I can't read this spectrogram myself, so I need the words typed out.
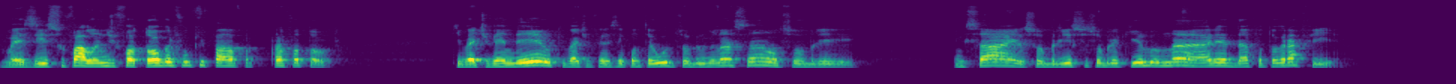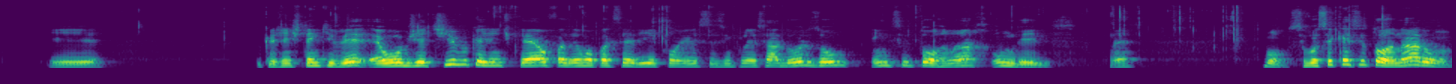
Mas isso falando de fotógrafo que fala para fotógrafo. Que vai te vender, o que vai te oferecer conteúdo sobre iluminação, sobre ensaio, sobre isso, sobre aquilo na área da fotografia. E o que a gente tem que ver é o objetivo que a gente quer ao fazer uma parceria com esses influenciadores ou em se tornar um deles, né? Bom, se você quer se tornar um,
